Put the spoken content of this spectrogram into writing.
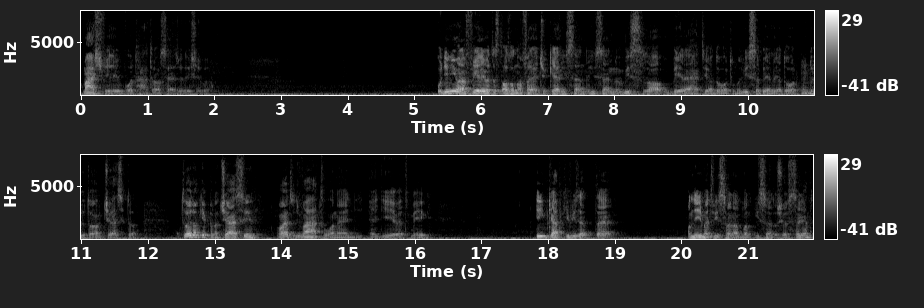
másfél év volt hátra a szerződéséből. Ugye nyilván a fél évet ezt azonnal felejtsük el, hiszen, hiszen visszabérelheti a Dortmund, vagy visszabérli a Dortmund Mhm. őt a Chelsea-től. Hát tulajdonképpen a Chelsea, ahelyett, hogy várt volna egy, egy évet még, inkább kifizette a német viszonylatban iszonyatos összeget.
